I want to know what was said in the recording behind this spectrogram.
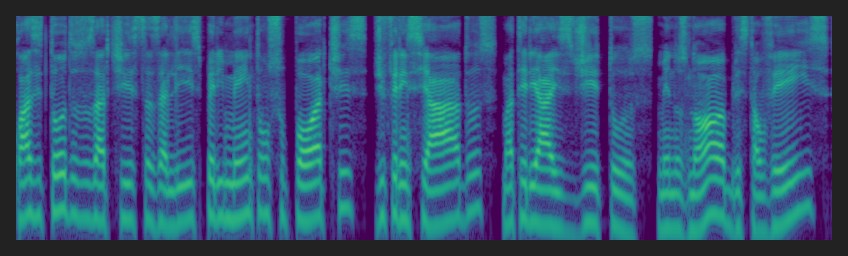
quase todos os artistas ali experimentam suportes diferenciados, materiais ditos menos nobres, talvez,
